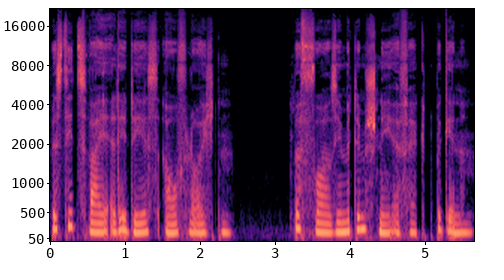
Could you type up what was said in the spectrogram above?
bis die zwei LEDs aufleuchten, bevor Sie mit dem Schneeeffekt beginnen.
